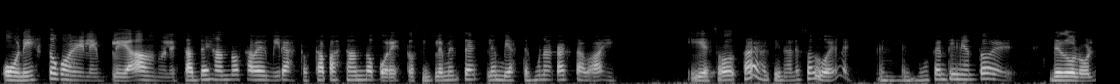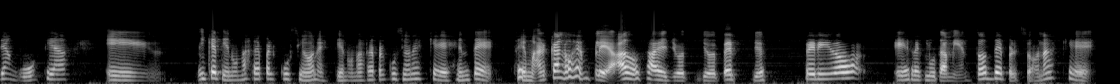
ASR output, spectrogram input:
honesto con el empleado, no le estás dejando saber, mira, esto está pasando por esto, simplemente le enviaste una carta, bye. Y eso, ¿sabes? Al final eso duele, es, un sentimiento de, dolor, de angustia, eh, y que tiene unas repercusiones, tiene unas repercusiones que, gente, se marcan los empleados, ¿sabes? Yo, yo, yo he tenido eh, reclutamientos de personas que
